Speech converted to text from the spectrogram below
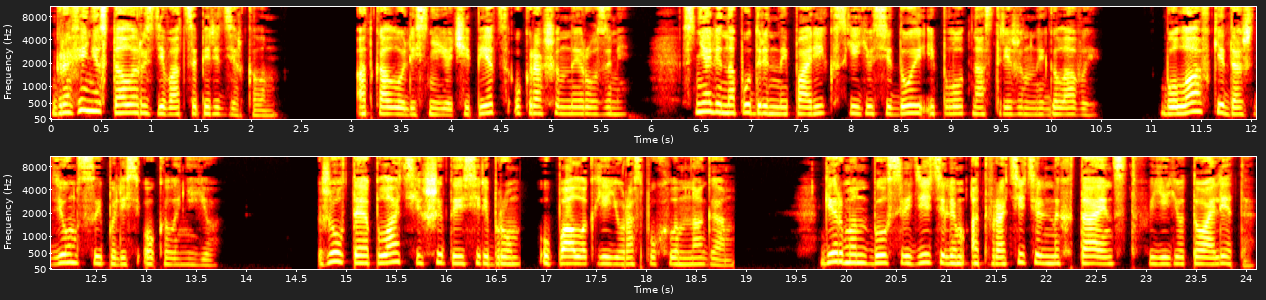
Графиня стала раздеваться перед зеркалом. Откололи с нее чепец, украшенный розами, сняли напудренный парик с ее седой и плотно остриженной головы. Булавки дождем сыпались около нее. Желтое платье, шитое серебром, упало к ее распухлым ногам. Герман был свидетелем отвратительных таинств ее туалета.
